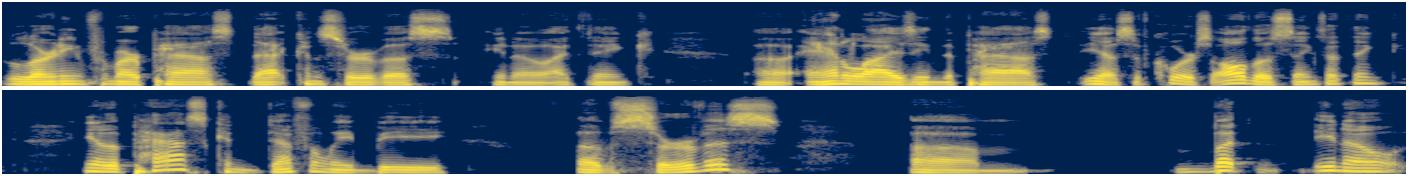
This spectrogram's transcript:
learning from our past that can serve us. You know, I think uh, analyzing the past, yes, of course, all those things. I think you know the past can definitely be of service. Um, but you know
